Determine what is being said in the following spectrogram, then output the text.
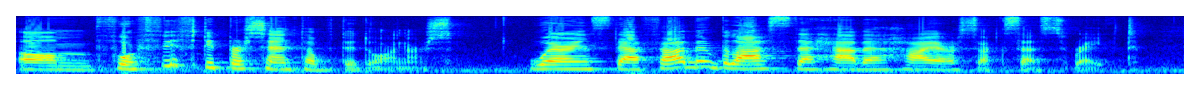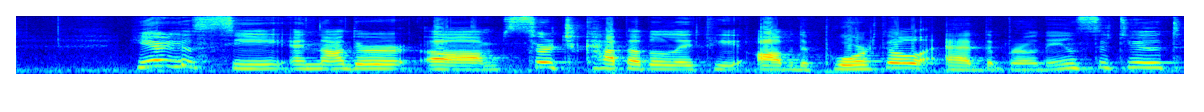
um, for 50% of the donors, whereas fibroblasts have a higher success rate. Here you see another um, search capability of the portal at the Broad Institute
